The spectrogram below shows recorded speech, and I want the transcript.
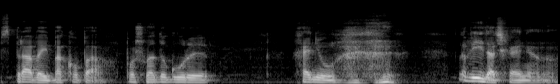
Z prawej bakopa poszła do góry Heniu, no widać Henia, no.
